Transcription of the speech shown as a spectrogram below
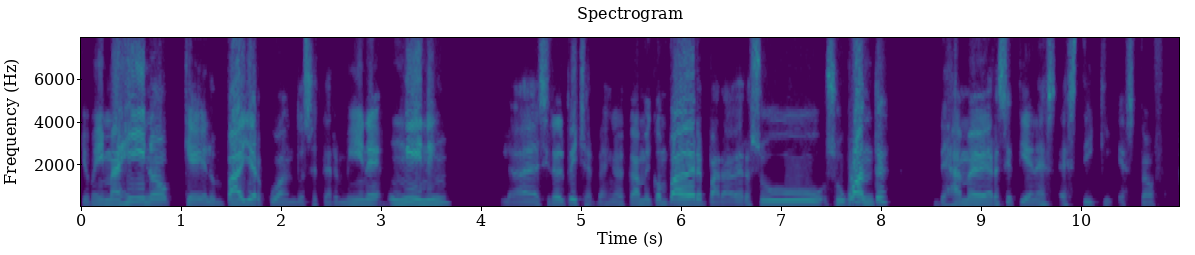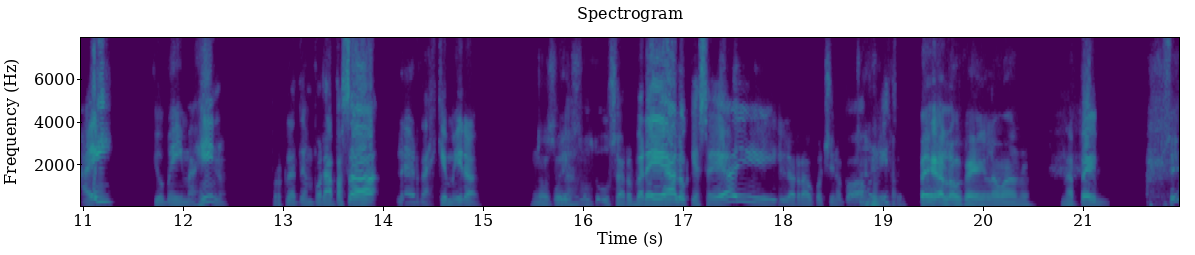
yo me imagino que el umpire, cuando se termine un inning, le va a decir al pitcher, venga acá mi compadre para ver su, su guante, déjame ver si tienes sticky stuff ahí. Yo me imagino. Porque la temporada pasada, la verdad es que mira, No u- usar brea, lo que sea, y le rabo cochino para abajo listo. Pégalo que hay en la mano. Una pe- Sí.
